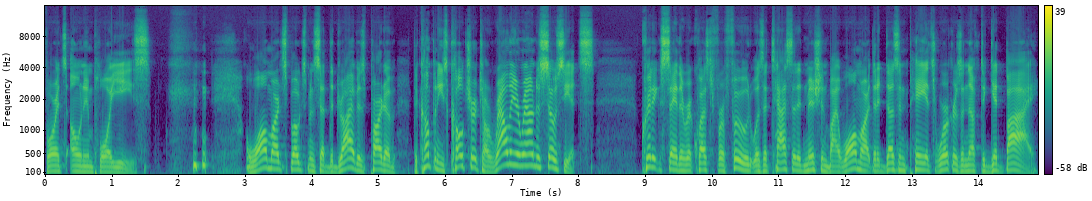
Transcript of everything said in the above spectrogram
for its own employees. A Walmart spokesman said the drive is part of the company's culture to rally around associates. Critics say the request for food was a tacit admission by Walmart that it doesn't pay its workers enough to get by.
